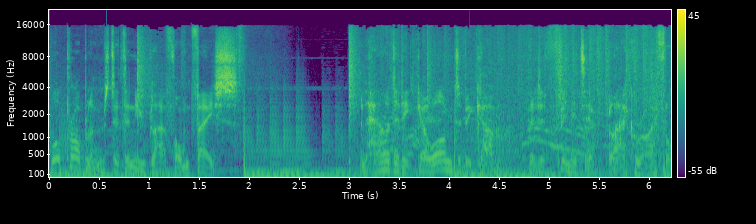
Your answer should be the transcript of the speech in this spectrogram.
What problems did the new platform face? And how did it go on to become the definitive black rifle?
